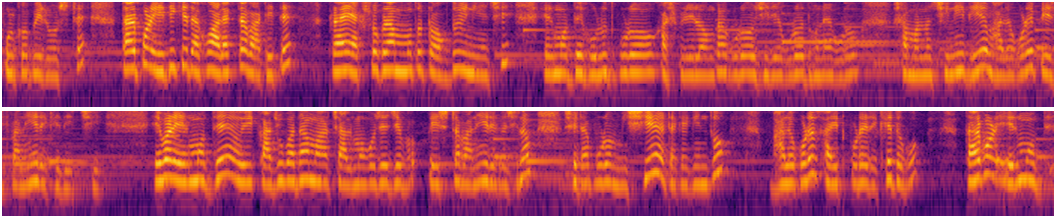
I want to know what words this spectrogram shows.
ফুলকপির রোস্টে তারপর এইদিকে দেখো আরেকটা বাটিতে প্রায় একশো গ্রাম মতো টক দই নিয়েছি। এর মধ্যে হলুদ গুঁড়ো, কাশ্মীরি লঙ্কা গুঁড়ো, জিরে গুঁড়ো, ধনে গুঁড়ো, সামান্য চিনি দিয়ে ভালো করে পেস্ট বানিয়ে রেখে দিচ্ছি। এবার এর মধ্যে ওই কাজু বাদাম আর চালমগজের যে পেস্টটা বানিয়ে রেখেছিলাম, সেটা পুরো মিশিয়ে এটাকে কিন্তু ভালো করে সাইড করে রেখে দেবো। তারপর এর মধ্যে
